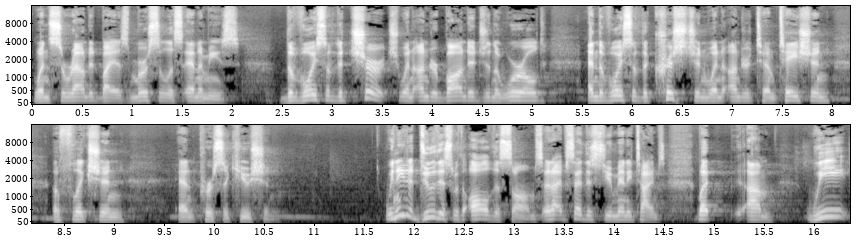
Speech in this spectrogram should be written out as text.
when surrounded by his merciless enemies, the voice of the church when under bondage in the world, and the voice of the Christian when under temptation, affliction, and persecution. We need to do this with all the Psalms, and I've said this to you many times, but um, we,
